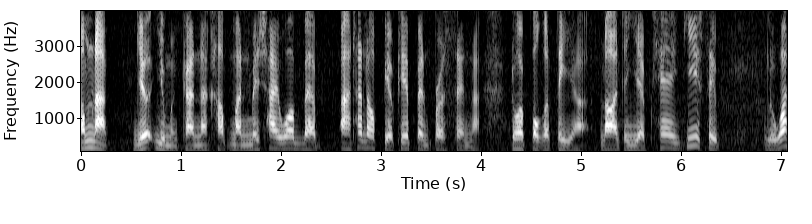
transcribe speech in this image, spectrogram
้ำหนักเยอะอยู่เหมือนกันนะครับ มันไม่ใช่ว่าแบบถ้าเราเปรียบเทียบเป็นเปอร์เซ็นต์อะโดยปกติอะเราอาจจะเหยียบแค่ 20 หรือว่า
